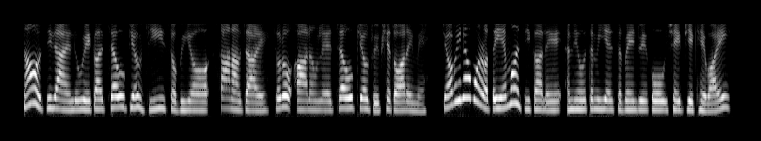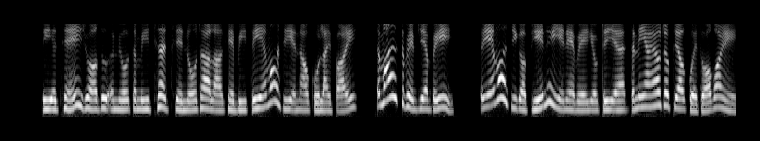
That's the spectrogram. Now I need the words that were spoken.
ငါ့ကိုကြည့်လိုက်ရင်လူတွေကကြောက်ပြုတ်ကြီးဆိုပြီးတော့စားနောက်ကြတယ်သူတို့အားလုံးလည်းကြောက်ပြုတ်တွေဖြစ်သွားနိုင်မယ်ပြောပြီးတော့မှတော့တရေမကြီးကလည်းအမျိုးသမီးရဲ့စပင်တွေကိုရိတ်ပစ်ခဲ့ပါတယ်ဒီအချိန်ရွာသူအမျိုးသမီးချက်ချင်းနိုးထလာခဲ့ပြီးတရေမကြီးရဲ့နောက်ကိုလိုက်ပါတယ်ကျမရဲ့စပင်ပြန်ပြီး တရေမကြီးကပြင်းနေရင်လည်းပဲရုတ်တရက်တနေရာရောက်တော့ပျောက်ကွယ်သွားပါတယ်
